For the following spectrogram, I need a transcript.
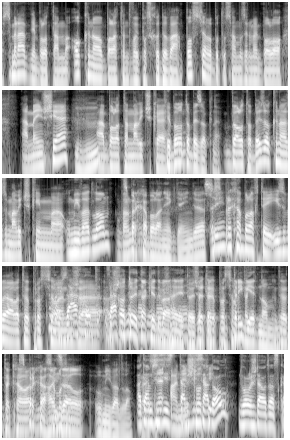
smrad, nebolo tam okno, bola tam dvojposchodová posteľ, lebo to samozrejme bolo a menšie a bolo tam maličké... Čiže bolo to bez okna. Bolo to bez okna s maličkým e, umývadlom. Veľmi- Sprcha bola niekde inde asi. Sprcha bola v tej izbe, ale to je proste To len, záchod, že... záchod A to je také dva, hej, to je Že to také je proste tri v jednom. to je taká- Sprcha, hajzel, umývadlo. A tam si, si, Presne, a tam si sadol? Dôležitá otázka.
